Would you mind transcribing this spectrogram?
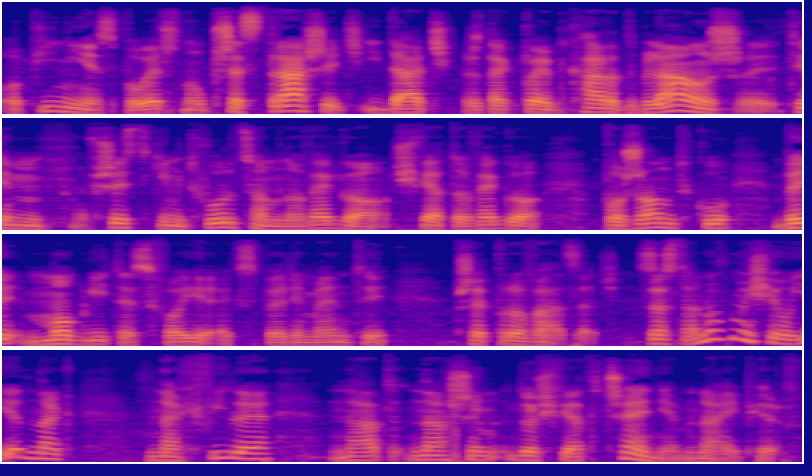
opinię społeczną, przestraszyć i dać, że tak powiem, carte blanche tym wszystkim twórcom nowego światowego porządku, by mogli te swoje eksperymenty przeprowadzać. Zastanówmy się jednak na chwilę nad naszym doświadczeniem najpierw.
